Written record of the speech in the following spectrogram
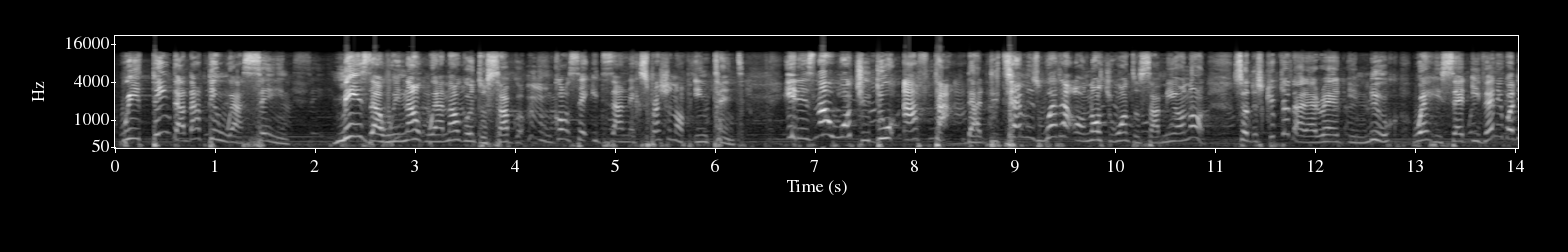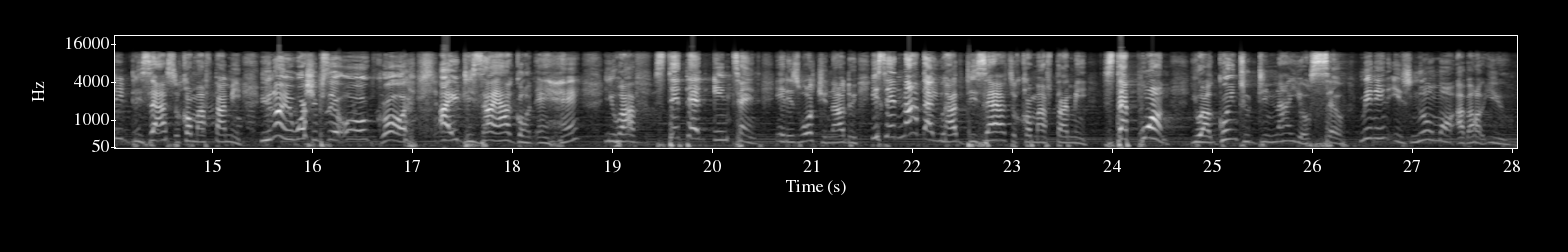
We think that that thing we are saying means that we now we are now going to serve God. Mm, God said it is an expression of intent. It is not what you do after that determines whether or not you want to serve me or not. So the scripture that I read in Luke, where he said, "If anybody desires to come after me, you know, in worship, say, Oh God, I desire God." Uh-huh. You have stated intent. It is what you now do. He said, "Now that you have desire to come after me, step one, you are going to deny yourself. Meaning, it's no more about you.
